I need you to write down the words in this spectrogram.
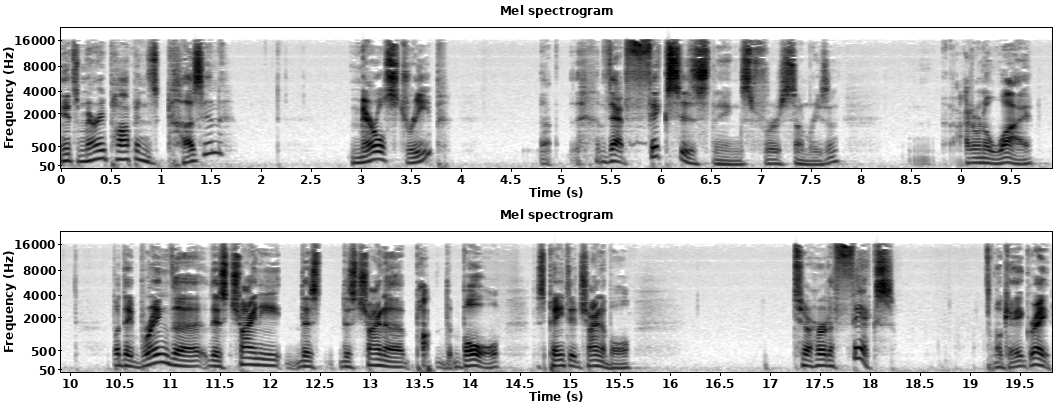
it's Mary Poppins' cousin, Meryl Streep, uh, that fixes things for some reason. I don't know why, but they bring the this Chinese this this china bowl, this painted china bowl, to her to fix. Okay, great.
